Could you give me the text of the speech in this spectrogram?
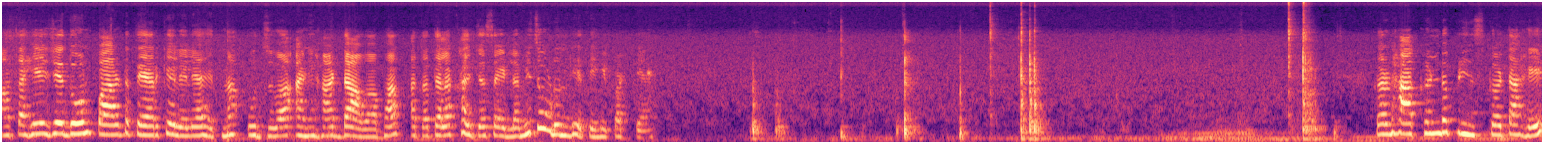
आता हे जे दोन पार्ट तयार केलेले आहेत ना उजवा आणि हा डावा भाग आता त्याला खालच्या साईडला मी जोडून घेते ही पट्ट्या. कारण हा अखंड प्रिन्स कट आहे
